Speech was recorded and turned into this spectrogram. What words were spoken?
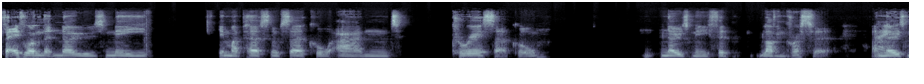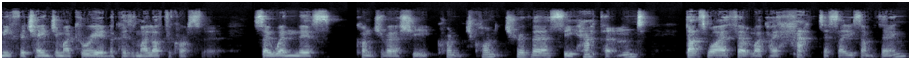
for everyone that knows me in my personal circle and career circle, knows me for loving CrossFit and right. knows me for changing my career because of my love for CrossFit. So when this controversy controversy happened, that's why I felt like I had to say something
